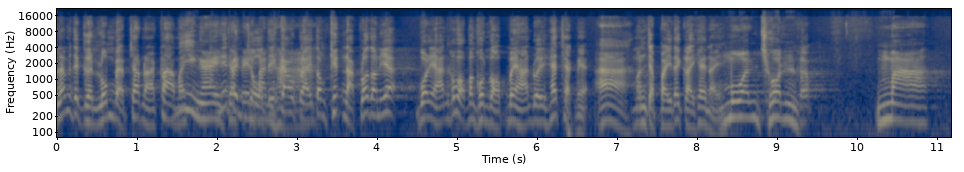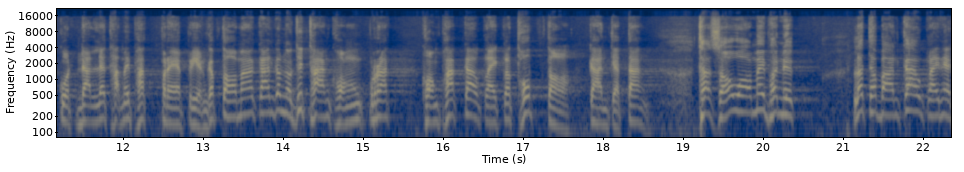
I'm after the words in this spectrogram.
แล้วมันจะเกิดล้มแบบชาตินาคล้าไหมนี่ไงอันี่จะเป็นเป็นโจทย์ที่ปัญหาก้าวไกลต้องคิดหนัก เพราะตอนเนี้ยบริหารเขาบอกบางคนบอกบริหารโดยแฮชแท็กเนี่ยอ่า มันจะไปได้ไกลแค่ไหน มวลชนครับ มากดดันและทำให้พักแปรเปลี่ยนครับต่อมาการกำหนดทิศทางของรัฐของพักก้าวไกลกระทบต่อการจัดตั้ง ถ้าสวไม่ผนึก รัฐบาลก้าวไกลเนี่ย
